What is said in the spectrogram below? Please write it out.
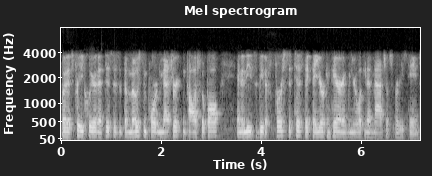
but it's pretty clear that this is the most important metric in college football, and it needs to be the first statistic that you're comparing when you're looking at matchups for these teams.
